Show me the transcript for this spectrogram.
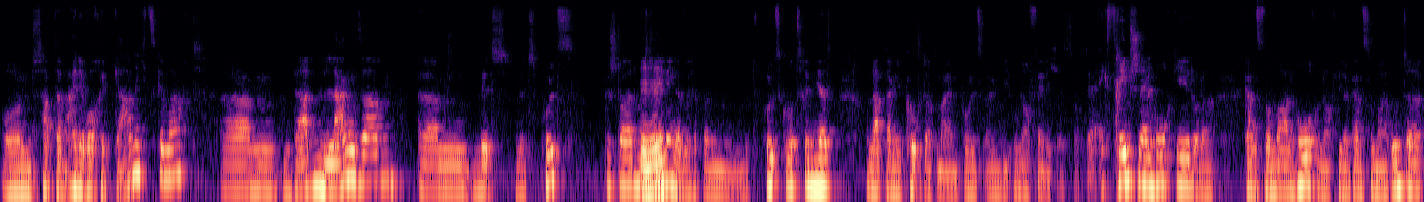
Und habe dann eine Woche gar nichts gemacht. Ähm, dann langsam ähm, mit, mit Puls gesteuertem mhm. Training. Also ich habe dann mit Pulsgurt trainiert und habe dann geguckt, ob mein Puls irgendwie unauffällig ist. Ob der extrem schnell hochgeht oder ganz normal hoch und auch wieder ganz normal runter.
